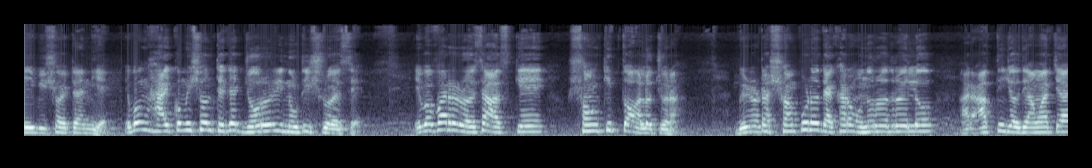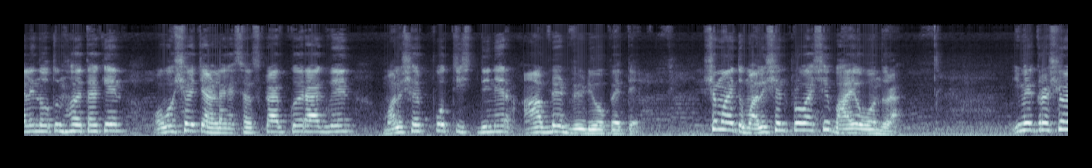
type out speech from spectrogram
এই বিষয়টা নিয়ে। এবং হাই কমিশন থেকে জরুরি নোটিশ রয়েছে। এ ব্যাপারে রয়েছে আজকে সংক্ষিপ্ত আলোচনা। ভিডিওটা সম্পূর্ণ দেখার অনুরোধ রইল। আর আপনি যদি আমার চ্যানেলে নতুন হয়ে থাকেন অবশ্যই চ্যানেলটাকে সাবস্ক্রাইব করে রাখবেন মালয়েশিয়ার পঁচিশ দিনের আপডেট ভিডিও পেতে। সময় তো মালয়েশিয়ান প্রবাসী ভাই ও বন্ধুরা, ইমিগ্রেশন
